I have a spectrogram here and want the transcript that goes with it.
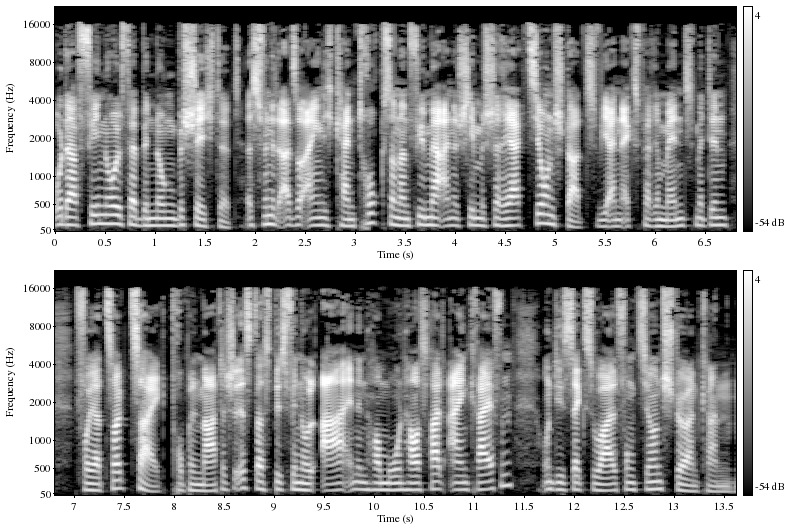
oder Phenolverbindungen beschichtet. Es findet also eigentlich kein Druck, sondern vielmehr eine chemische Reaktion statt, wie ein Experiment mit dem Feuerzeug zeigt. Problematisch ist, dass Bisphenol A in den Hormonhaushalt eingreifen und die Sexualfunktion stören kann.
